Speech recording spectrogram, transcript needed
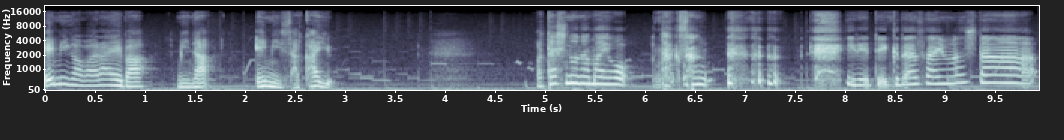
笑みが笑えば、皆、笑み栄ゆ。私の名前をたくさん 入れてくださいました。あ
